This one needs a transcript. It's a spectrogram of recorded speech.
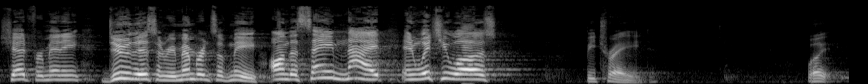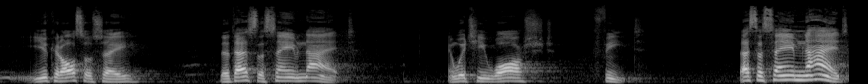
shed for many. Do this in remembrance of me. On the same night in which he was betrayed. Well, you could also say that that's the same night in which he washed feet. That's the same night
